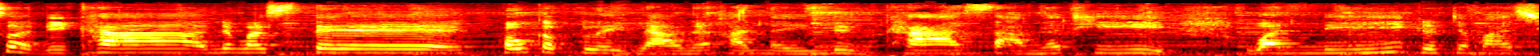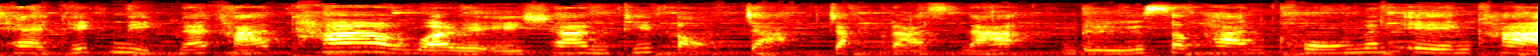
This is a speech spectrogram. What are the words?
สวัสดีค่ะนมัสเตพบกับเกลอีกแล้วนะคะใน1ท่า3 นาที วันนี้ก็จะมาแชร์เทคนิคนะคะท่า variation ที่ต่อจากจักราสนะ หรือสะพานโค้งนั่นเองค่ะ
